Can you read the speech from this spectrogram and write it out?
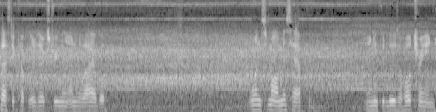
Plastic couplers are extremely unreliable. One small mishap and you could lose a whole train.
